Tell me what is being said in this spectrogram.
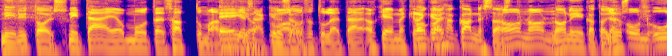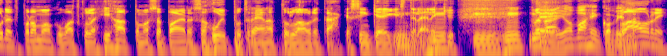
Niin nyt ois. Niin tämä ei ole muuten sattumaa, Ei kesäkuun alussa tulee tämä. Okei, me Onko ihan kannessa asti? On, on. No niin, kato ja just. on uudet promokuvat, kuule hihattomassa paidassa huipputreenattu Lauri Tähkä siinä keikistelee. Mm-hmm. Niin ky- Mm-hmm. Ei tain- ole vahinkoville. Lauri,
